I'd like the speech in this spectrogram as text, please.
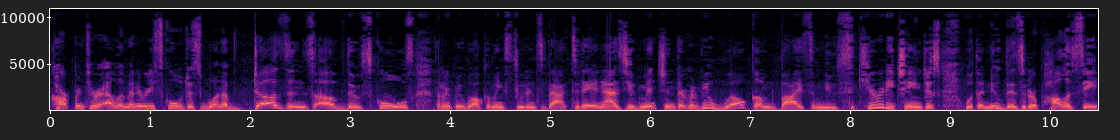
Carpenter Elementary School, just one of dozens of those schools that are going to be welcoming students back today. And as you've mentioned, they're going to be welcomed by some new security changes with a new visitor policy.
